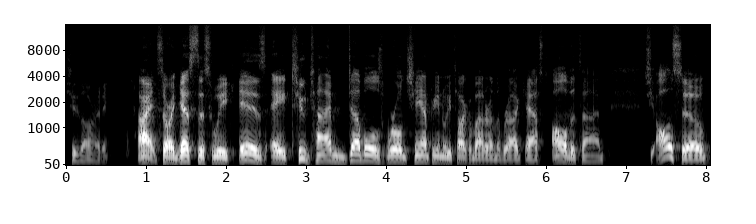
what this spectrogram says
She's already. All right. So our guest this week is a two-time doubles world champion. We talk about her on the broadcast all the time. She also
